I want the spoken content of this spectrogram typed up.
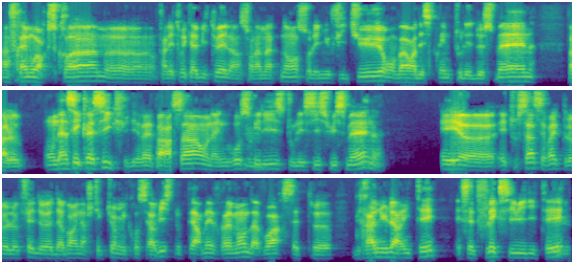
un framework Scrum, euh, enfin les trucs habituels hein, sur la maintenance, sur les new features. On va avoir des sprints tous les deux semaines. Enfin, le, on est assez classique, je dirais, par ça. On a une grosse mm. release tous les six, huit semaines. Et, euh, et, tout ça, c'est vrai que le, le fait d'avoir une architecture microservice nous permet vraiment d'avoir cette euh, granularité et cette flexibilité mm.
